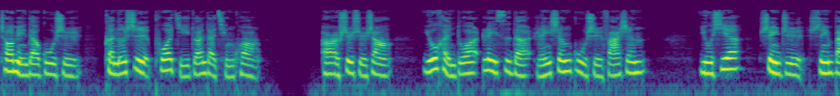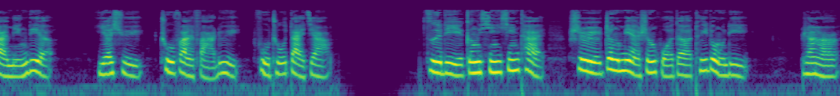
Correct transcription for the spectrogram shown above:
超明的故事可能是颇极端的情况，而事实上。有很多类似的人生故事发生，有些甚至身败名裂，也许触犯法律，付出代价。自力更新心态是正面生活的推动力，然而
